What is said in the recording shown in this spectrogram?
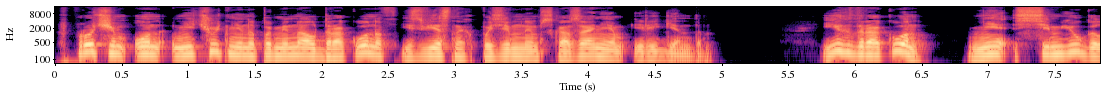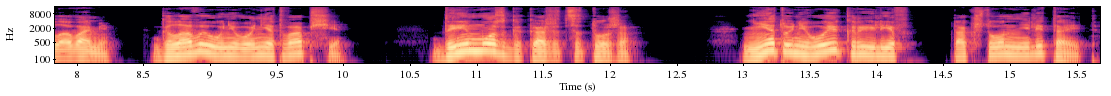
Впрочем, он ничуть не напоминал драконов, известных по земным сказаниям и легендам. Их дракон не с семью головами, головы у него нет вообще. Да и мозга, кажется, тоже. Нет у него и крыльев, так что он не летает.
